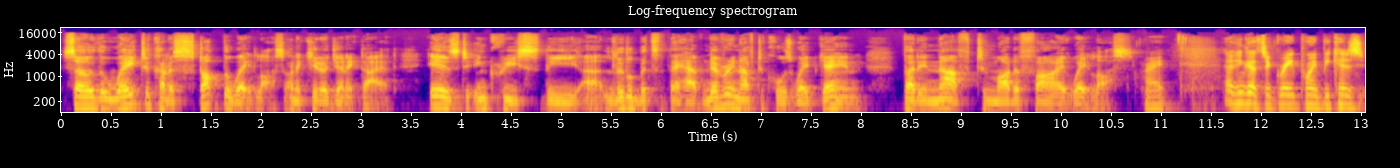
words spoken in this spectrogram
So the way to kind of stop the weight loss on a ketogenic diet is to increase the uh, little bits that they have, never enough to cause weight gain, but enough to modify weight loss. Right. I think that's a great point because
